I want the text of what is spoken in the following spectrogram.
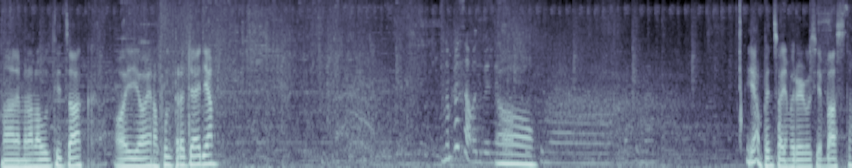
Ha nemmeno la ulti Zac. Oi, oi, una full tragedia. Non pensavo di prendere No. Io non pensavo di morire così e basta.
